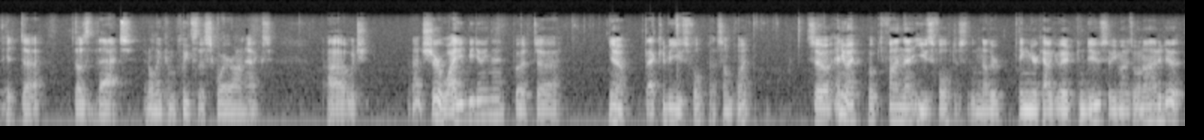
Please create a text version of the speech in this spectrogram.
it uh, does that. It only completes the square on x, uh, which I'm not sure why you'd be doing that, but uh, you know, that could be useful at some point. So anyway, hope you find that useful. Just another thing your calculator can do, so you might as well know how to do it.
